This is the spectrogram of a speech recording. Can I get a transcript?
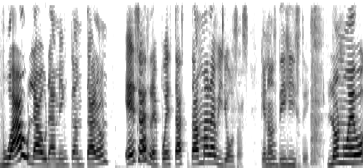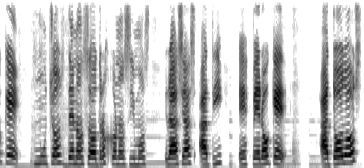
¡Wow, Laura! Me encantaron esas respuestas tan maravillosas que nos dijiste. Lo nuevo que muchos de nosotros conocimos Gracias a ti. Espero que a todos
